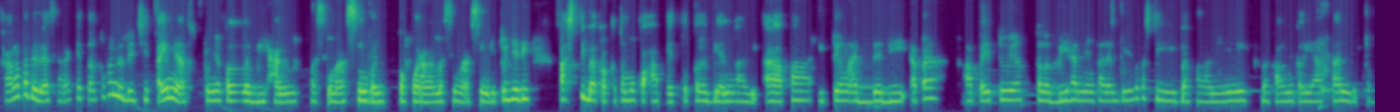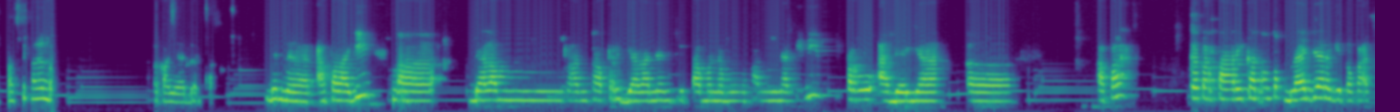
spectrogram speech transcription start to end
karena pada dasarnya kita tuh kan udah ciptain ya punya kelebihan masing-masing, punya kekurangan masing-masing gitu. Jadi pasti bakal ketemu kok apa itu kelebihan kali, apa itu yang ada di apa apa itu yang kelebihan yang kalian punya itu pasti bakalan ini bakalan kelihatan gitu pasti kalian bakal nyadar kok bener apalagi hmm. uh, dalam rangka perjalanan kita menemukan minat ini perlu adanya uh, apa ketertarikan untuk belajar gitu kak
